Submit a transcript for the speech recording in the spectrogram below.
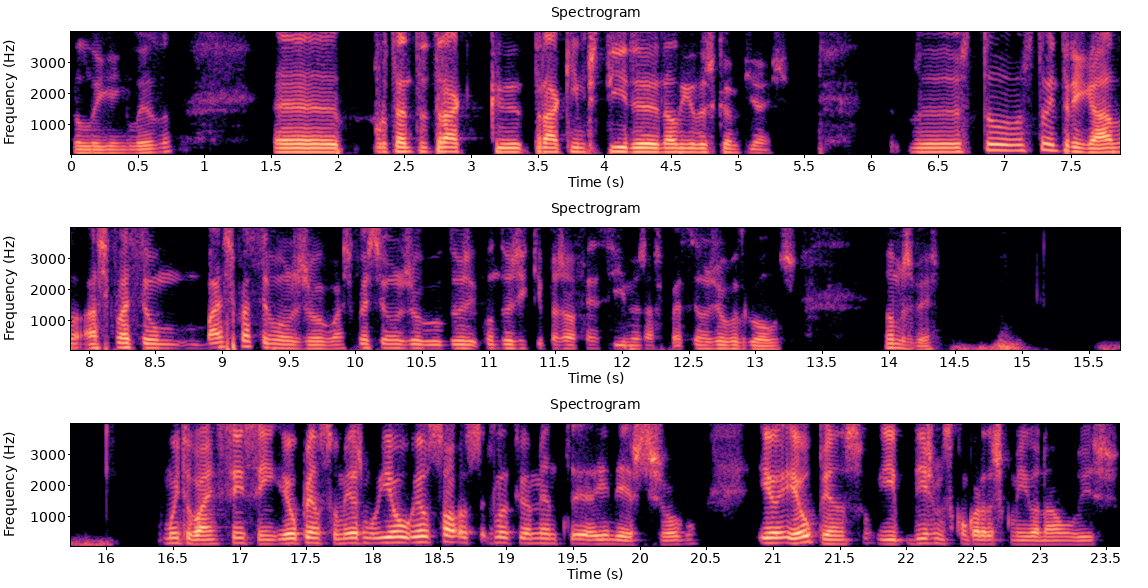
da Liga Inglesa. Uh, portanto, terá que, terá que investir na Liga dos Campeões. Uh, estou, estou intrigado. Acho que vai ser um, acho que vai ser bom jogo. Acho que vai ser um jogo com duas equipas ofensivas. Acho que vai ser um jogo de golos. Vamos ver. Muito bem, sim, sim, eu penso mesmo. E eu, eu só relativamente ainda a este jogo, eu, eu penso, e diz-me se concordas comigo ou não, Luís,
